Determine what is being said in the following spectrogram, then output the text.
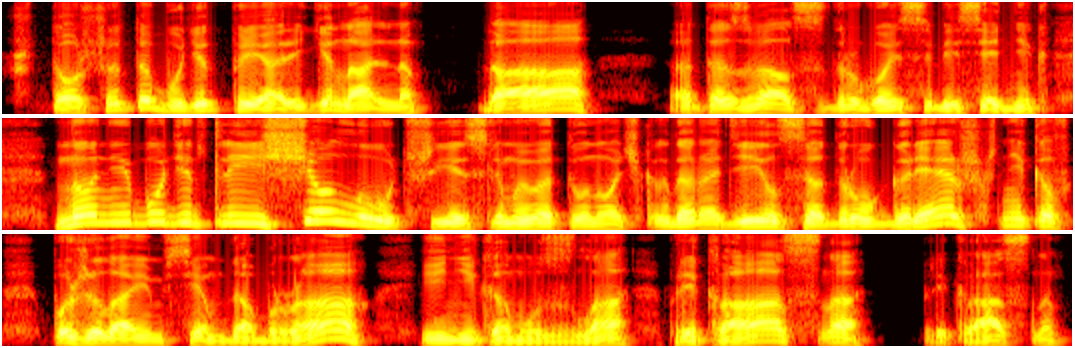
«Что ж это будет приоригинально?» «Да», — отозвался другой собеседник, «но не будет ли еще лучше, если мы в эту ночь, когда родился друг грешников, пожелаем всем добра и никому зла? Прекрасно, прекрасно».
